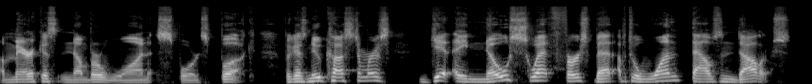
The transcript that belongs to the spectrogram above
America's number one sports book, because new customers get a no sweat first bet up to $1,000.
